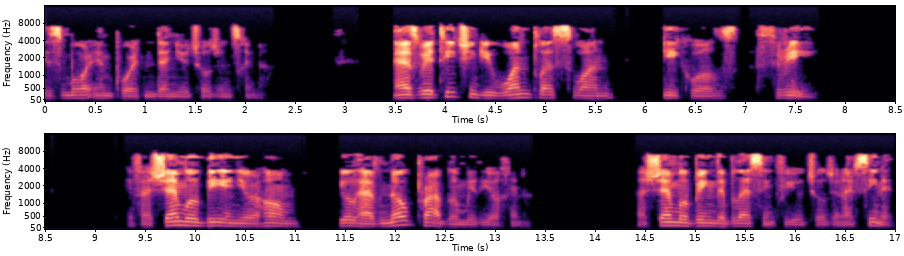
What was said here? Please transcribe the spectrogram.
is more important than your children's chinuch. As we're teaching you, one plus one equals three. If Hashem will be in your home, you'll have no problem with Yochanan. Hashem will bring the blessing for your children. I've seen it.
